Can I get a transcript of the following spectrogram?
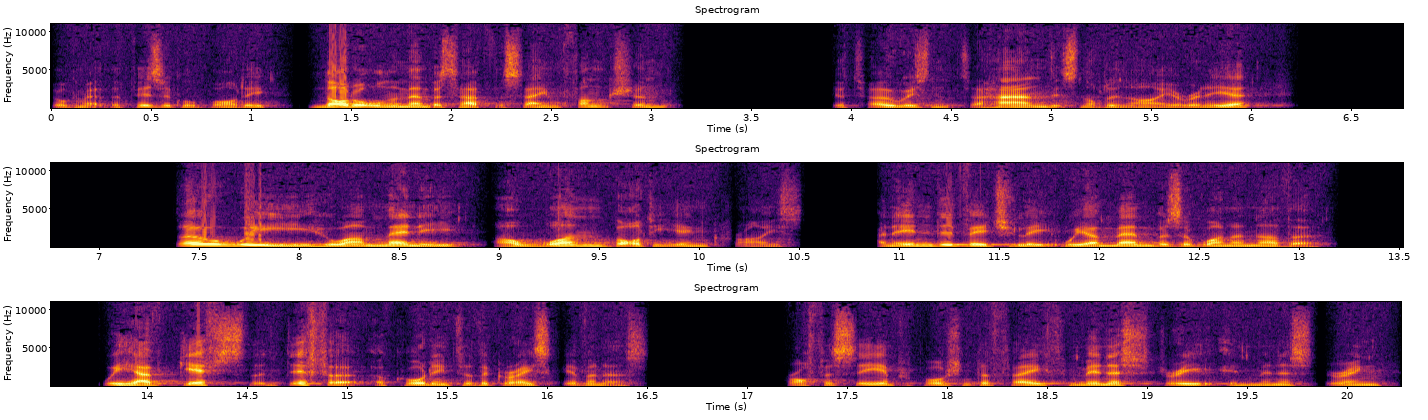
talking about the physical body, not all the members have the same function. Your toe isn't a hand, it's not an eye or an ear. So we, who are many, are one body in Christ, and individually we are members of one another. We have gifts that differ according to the grace given us prophecy in proportion to faith, ministry in ministering,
